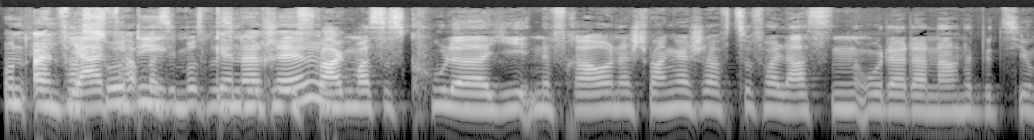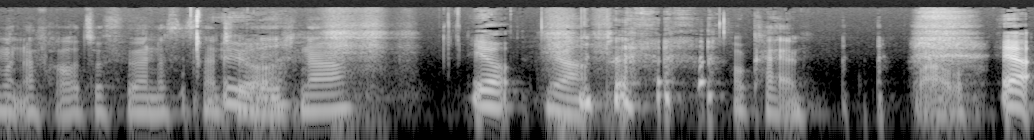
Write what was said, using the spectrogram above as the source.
und einfach Mhm. Ja, so man die sich, muss man sich generell. fragen, was ist cooler, je- eine Frau in der Schwangerschaft zu verlassen oder danach eine Beziehung mit einer Frau zu führen. Das ist natürlich, ne? ja. Ja. Okay. Wow. Ja,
